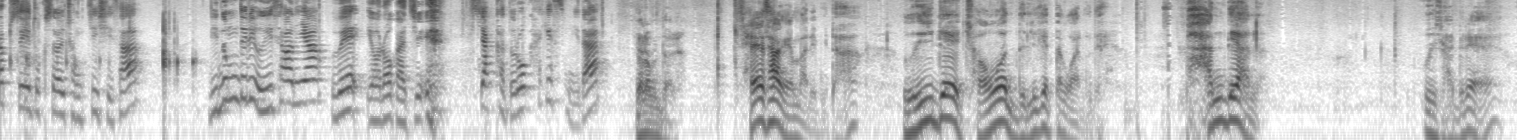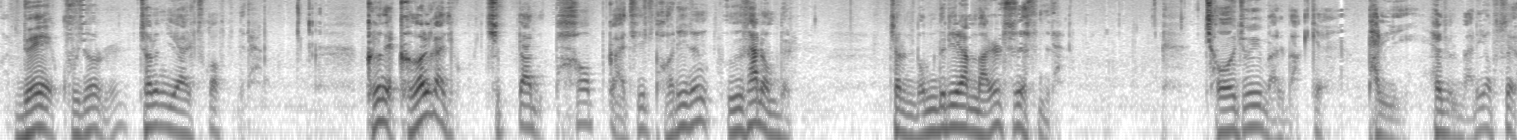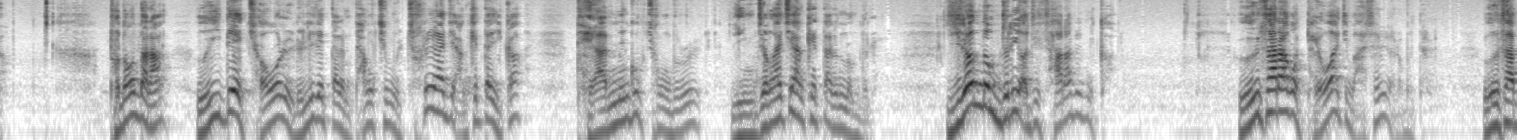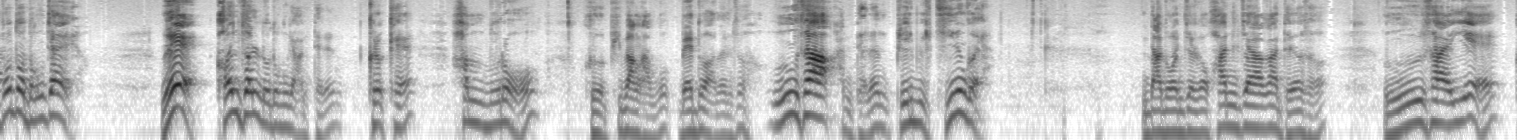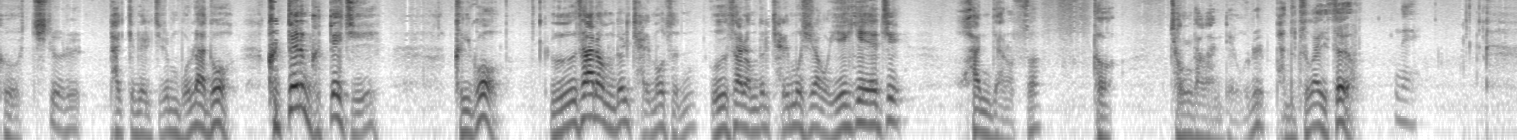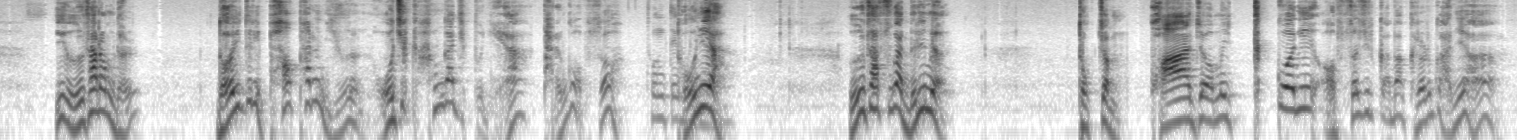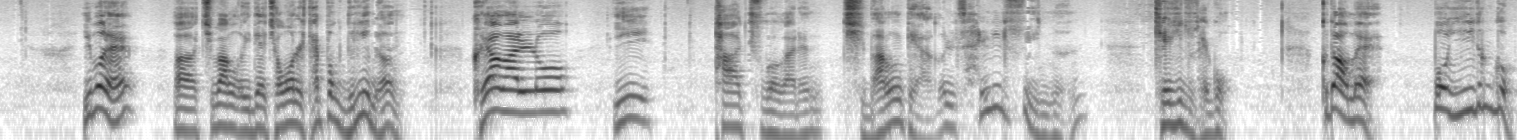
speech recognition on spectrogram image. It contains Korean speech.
김갑수의 독설 정치시사 니놈들이 의사냐 왜 여러 가지 시작하도록 하겠습니다. 여러분들 세상에 말입니다. 의대 정원 늘리겠다고 하는데 반대하는 의사들의 뇌 구조를 저는 이해할 수가 없습니다. 그런데 그걸 가지고 집단 파업까지 벌이는 의사놈들 저는 놈들이란 말을 쓰겠습니다. 저주의 말밖에 달리 해줄 말이 없어요. 더더군다나 의대 정원을 늘리겠다는 방침을 철회하지 않겠다니까 대한민국 정부를 인정하지 않겠다는 놈들. 이런 놈들이 어디 사람입니까? 의사라고 대우하지 마세요, 여러분들. 의사도 노동자예요. 왜 건설 노동자한테는 그렇게 함부로 그 비방하고 매도하면서 의사한테는 빌빌 기는 거야. 나도 언젠가 환자가 되어서 의사의 그 치료를 받게 될지는 몰라도 그때는 그때지. 그리고 의사놈들 잘못은 의사놈들 잘못이라고 얘기해야지 환자로서 더 정당한 대우를 받을 수가 있어요. 네. 이 의사놈들 너희들이 파업하는 이유는 오직 한 가지뿐이야. 다른 거 없어. 돈. 돈이야. 의사 수가 늘면 독점, 과점의 특권이 없어질까봐 그러는 거 아니야. 이번에 어, 지방의대 정원을 대폭 늘리면 그야말로 이 다 죽어가는 지방대학을 살릴 수 있는 계기도 되고 그 다음에 뭐 2등급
